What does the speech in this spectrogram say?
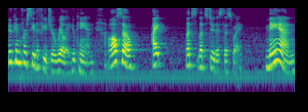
Who can foresee the future, really? Who can? Also, I Let's, let's do this this way. Man,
